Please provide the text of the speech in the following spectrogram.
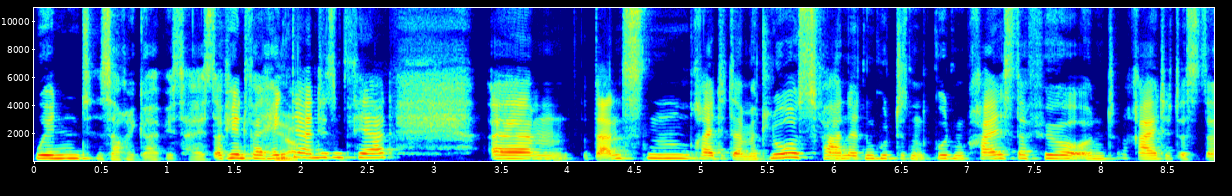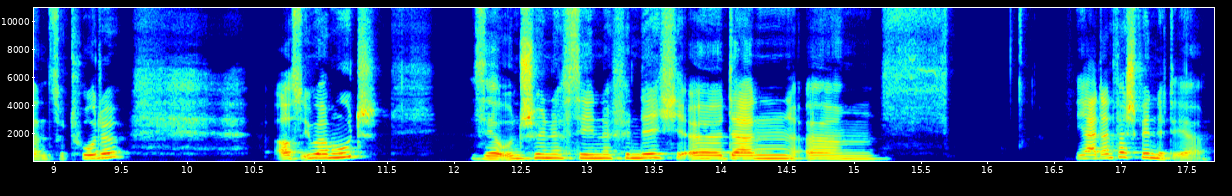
Wind, ist auch egal, wie es heißt. Auf jeden Fall hängt Ja. er an diesem Pferd. Ähm, Dunstan reitet damit los, verhandelt einen guten, guten Preis dafür und reitet es dann zu Tode. Aus Übermut. Sehr unschöne Szene, finde ich. Äh, dann, ähm, ja, dann verschwindet er.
